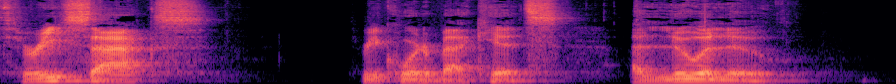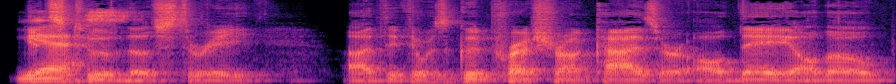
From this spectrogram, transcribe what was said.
three sacks, three quarterback hits. Alu gets Yes. two of those three. Uh, I think there was good pressure on Kizer all day, although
